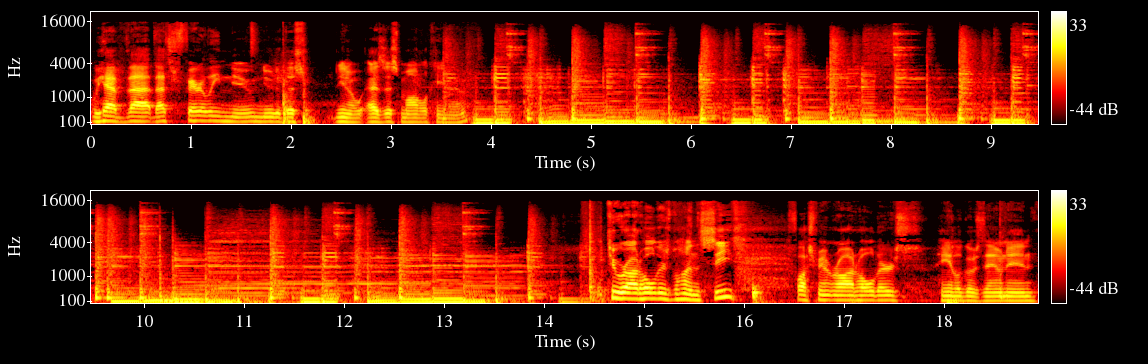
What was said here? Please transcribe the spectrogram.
we have that. That's fairly new, new to this, you know, as this model came out. Two rod holders behind the seat, flush mount rod holders, handle goes down in.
